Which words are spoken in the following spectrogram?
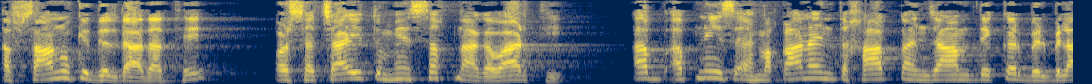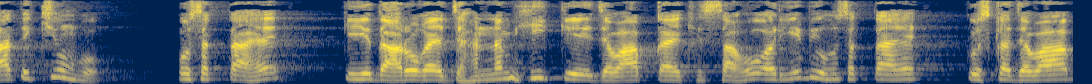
افسانوں کے دل دادا تھے اور سچائی تمہیں سخت ناگوار تھی۔ اب اپنے اس احمقانہ انتخاب کا انجام دیکھ کر بلبلاتے کیوں ہو؟ ہو سکتا ہے کہ یہ داروغ جہنم ہی کے جواب کا ایک حصہ ہو اور یہ بھی ہو سکتا ہے کہ اس کا جواب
